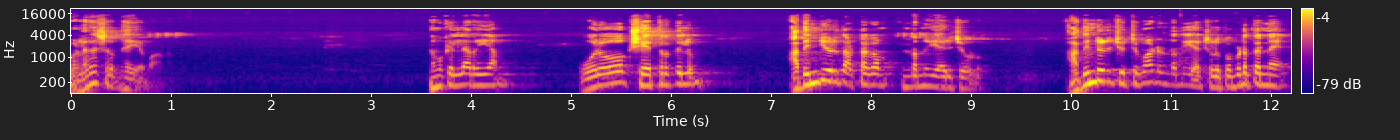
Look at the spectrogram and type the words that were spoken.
വളരെ ശ്രദ്ധേയമാണ്. നമുക്കെല്ലാം അറിയാം ഓരോ ക്ഷേത്രത്തിലും അതിന്റെ ഒരു തട്ടകം ഉണ്ടെന്ന് വിചാരിച്ചോളൂ. അതിന്റെ ഒരു ചുറ്റുപാടുണ്ടെന്ന് വിചാരിച്ചോളൂ. ഇപ്പോൾ ഇവിടെ തന്നെ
